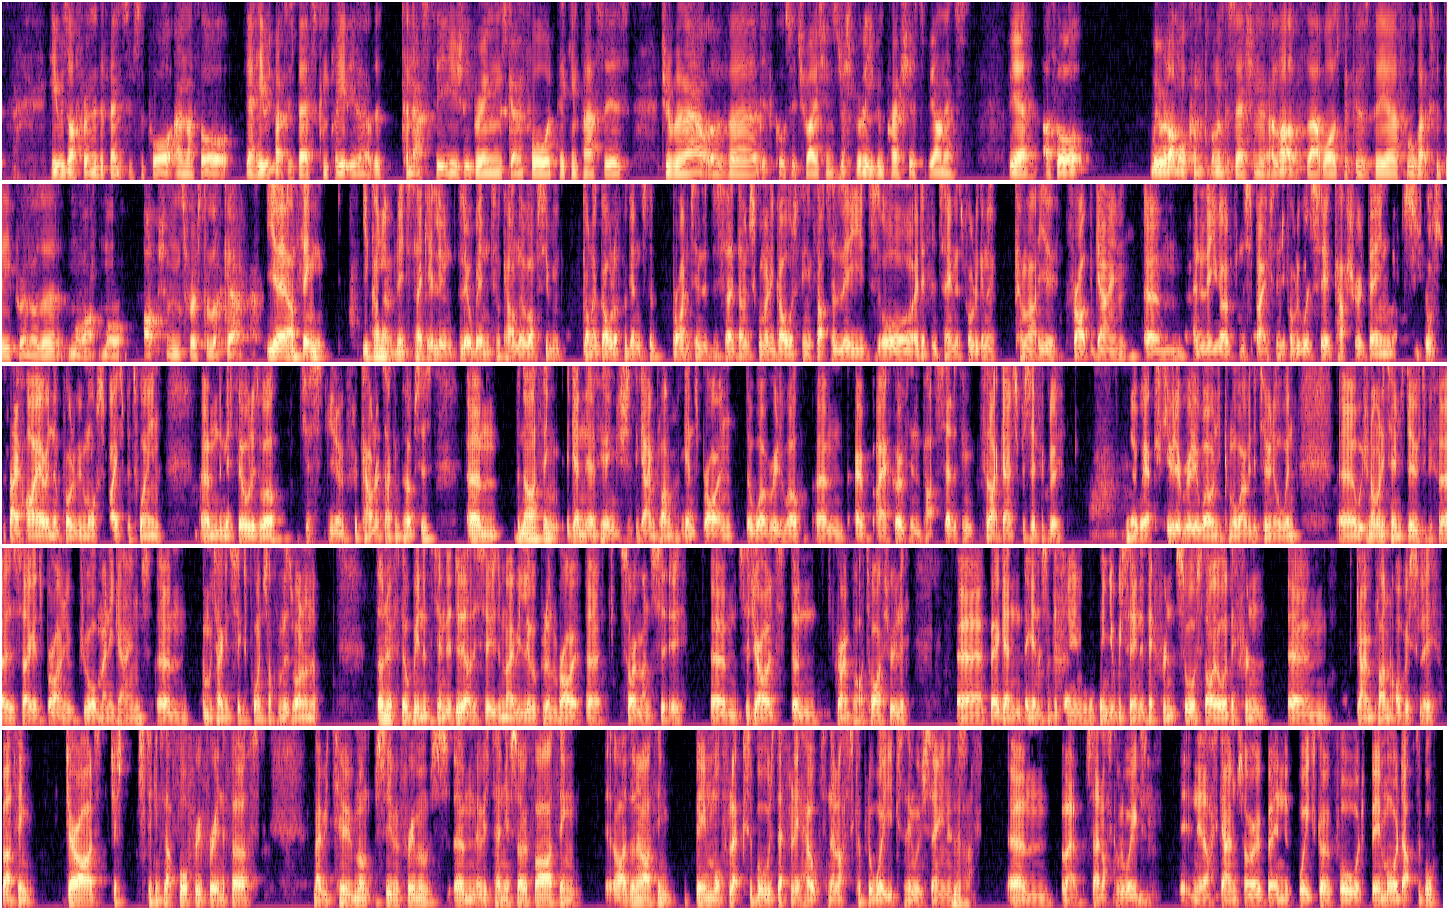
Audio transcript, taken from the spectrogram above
he was offering the defensive support, and I thought, yeah, he was back to his best completely. Like the tenacity he usually brings going forward, picking passes, dribbling out of uh, difficult situations, just relieving pressure. To be honest, but yeah, I thought we were a lot more comfortable in possession, and a lot of that was because the uh, fullbacks were deeper and there was a more more options for us to look at. Yeah, I think you kind of need to take it a little, little bit into account that obviously we've gone a goal up against the Brighton team that say don't score many goals. I think if that's a Leeds or a different team that's probably going to come at you throughout the game um, and leave open space, then you probably would see a Cash or a Digne stay higher and there'll probably be more space between um, the midfield as well, just you know for counter attacking purposes. Um, but no, I think again, I think it's just the game plan against Brighton that worked really well. Um, I echo everything that Pat said. I think for that game specifically, you know, we execute it really well and you come away with a 2 0 win, uh, which not many teams do, to be fair. As I say, against Brighton, who draw many games. Um, and we're taking six points off them as well. And I don't know if there'll be another team that do that this season. Maybe Liverpool and Bright, uh, sorry, Man City. Um, so Gerrard's done Graham Potter twice, really. Uh, but again, against the teams, I think you'll be seeing a different sort of style, a different um, game plan, obviously. But I think Gerrard just sticking to that 4 3 3 in the first maybe two months, even three months um, of his tenure so far. I think I don't know. I think being more flexible has definitely helped in the last couple of weeks. I think we've seen us, yeah. um, well, say last couple of weeks in the last game, sorry, but in the weeks going forward, being more adaptable.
